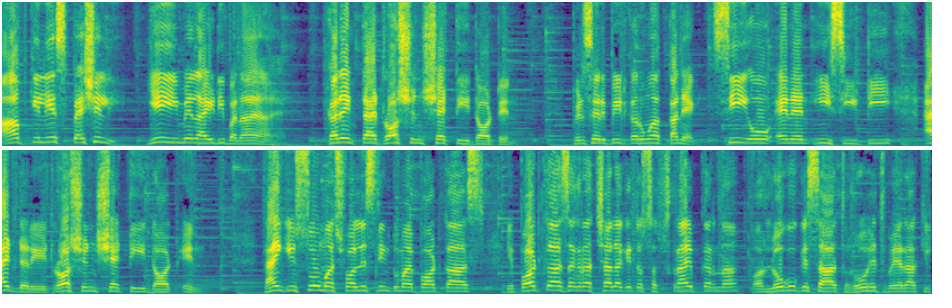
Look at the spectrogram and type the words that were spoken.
आपके लिए स्पेशली ये ईमेल आईडी बनाया है। Connect at Roshan Shetty dot in फिर से रिपीट करूँगा connect C O N N E C T at the rate Roshan Shetty dot in thank you so much for listening to my podcast ये पॉडकास्ट अगर अच्छा लगे तो सब्सक्राइब करना और लोगों के साथ रोहित मेहरा की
